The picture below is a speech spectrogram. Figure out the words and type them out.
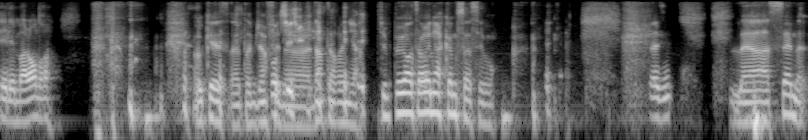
et les malandrins. ok, t'as bien fait d'intervenir. tu peux intervenir comme ça, c'est bon. Vas-y. La scène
